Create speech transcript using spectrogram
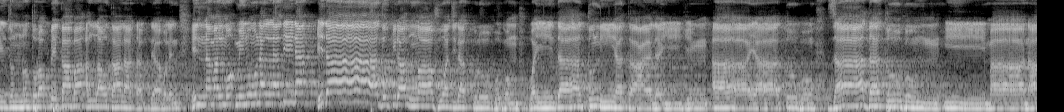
এই জন্য তো রব্বে কাবা আল্লাহ তালা ডাক দেয়া বলেন, ইন্নামাল মুমিনুন আল্লাযীনা ইদা যুকিরাল্লাহু ওয়াজিলাত কুলুবুহুম ওয়া ইদা তুলিয়াত আলাইহিম আয়াতুহু জাদাতুহুম ঈমানা।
